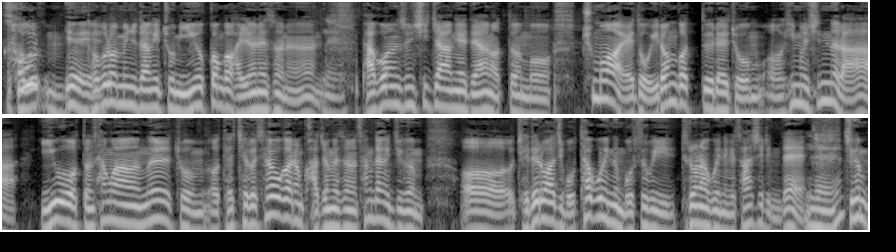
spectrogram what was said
그 서울, 더불, 음, 예, 예. 더불어민주당이 좀 이익권과 관련해서는 네. 박원순 시장에 대한 어떤 뭐 추모와 애도 이런 것들에 좀 어, 힘을 싣느라 이후 어떤 상황을 좀 어, 대책을 세워가는 과정에서는 상당히 지금 어 제대로 하지 못하고 있는 모습이 드러나고 있는 게 사실인데 네. 지금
